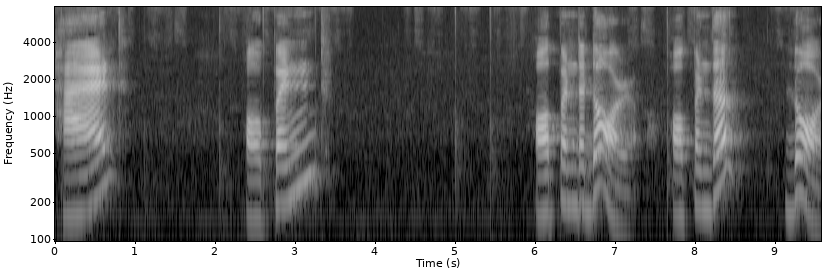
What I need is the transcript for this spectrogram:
had opened open the door open the door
